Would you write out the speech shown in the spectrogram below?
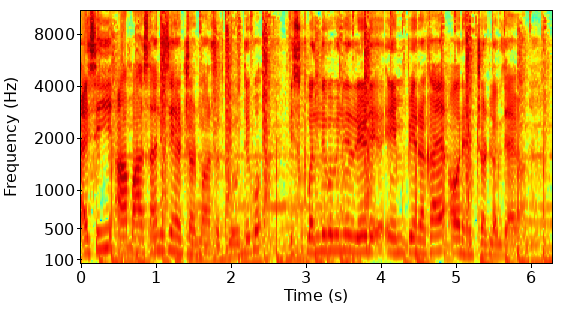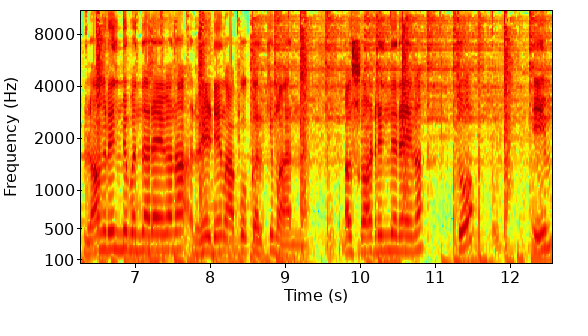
ऐसे ही आप आसानी से हेडशॉट मार सकते हो। देखो, इस बंदे को मैंने रेड एम पे रखा है और हेडशॉट लग जाएगा। लॉन्ग रेंज में बंदा रहेगा ना रेड एम आपको करके मारना है। और शॉर्ट रेंज में रहेगा तो एम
